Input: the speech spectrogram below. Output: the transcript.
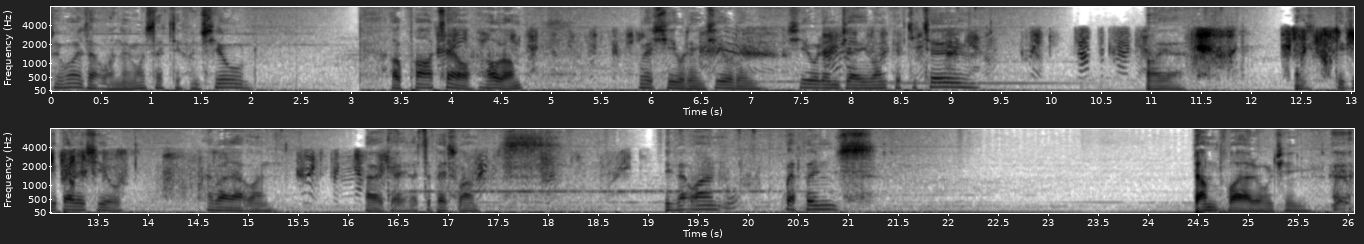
So why is that one then? What's that difference? Shield... Oh, Partel. Hold on. Where's shielding? Shielding. Shield MJ152. Oh yeah. Gives you better shield. How about that one? Okay, that's the best one. Leave that one. Weapons. Dumbfire launching.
